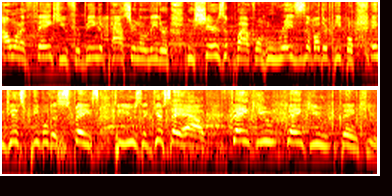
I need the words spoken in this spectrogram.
I want to thank you for being a pastor and a leader who shares the platform, who raises up other people, and gives people the space to use the gifts they have. Thank you, thank you, thank you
